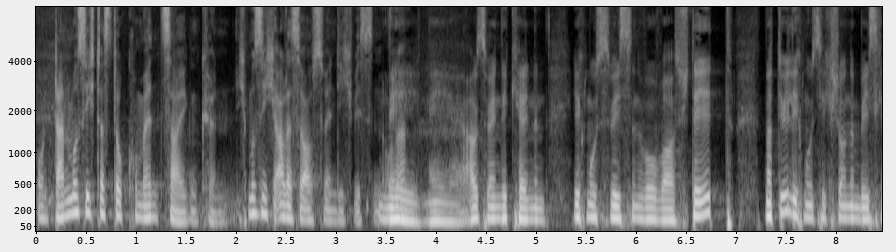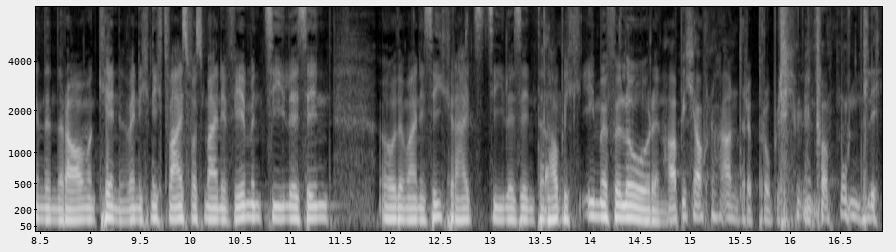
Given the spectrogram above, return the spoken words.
Und dann muss ich das Dokument zeigen können. Ich muss nicht alles auswendig wissen, nee, oder? Nee, auswendig kennen. Ich muss wissen, wo was steht. Natürlich muss ich schon ein bisschen den Rahmen kennen. Wenn ich nicht weiß, was meine Firmenziele sind oder meine Sicherheitsziele sind, dann, dann habe ich immer verloren. Habe ich auch noch andere Probleme, vermutlich.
